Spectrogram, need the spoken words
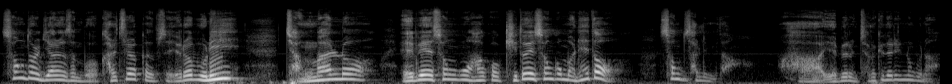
성도를 위하여서 뭐 가르칠 것 없어요. 여러분이 정말로 예배에 성공하고 기도에 성공만 해도 성도 살립니다. 아 예배는 저렇게 드리는구나.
